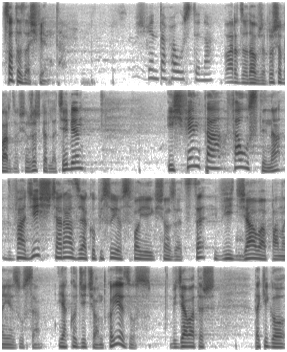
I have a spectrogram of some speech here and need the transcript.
Co to za święta? Święta Faustyna. Bardzo dobrze, proszę bardzo, książeczka dla ciebie. I święta Faustyna 20 razy, jak opisuje w swojej książeczce, widziała Pana Jezusa jako dzieciątko Jezus. Widziała też takiego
